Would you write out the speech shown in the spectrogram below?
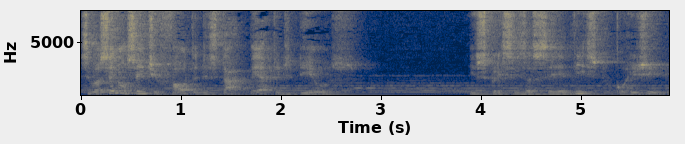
Se você não sente falta de estar perto de Deus, isso precisa ser visto, corrigido.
